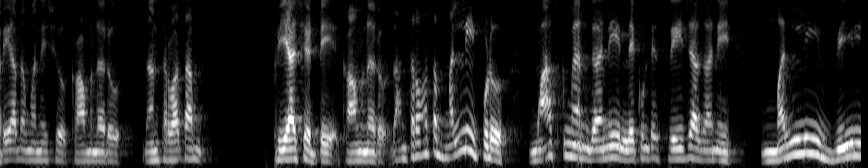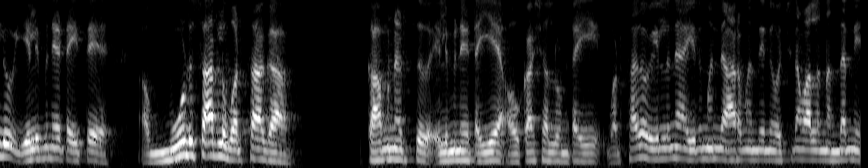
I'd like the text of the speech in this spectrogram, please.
మర్యాద మనీష్ కామనరు. దాని తర్వాత ప్రియా శెట్టి కామనరు. దాని తర్వాత మళ్ళీ ఇప్పుడు మాస్క్ మ్యాన్ కానీ లేకుంటే శ్రీజ కానీ మళ్ళీ వీళ్ళు ఎలిమినేట్ అయితే మూడు సార్లు వరుసగా కామనర్స్ ఎలిమినేట్ అయ్యే అవకాశాలు ఉంటాయి. వరుసగా వీళ్ళనే ఐదు మంది ఆరు మందిని వచ్చిన వాళ్ళని అందరినీ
